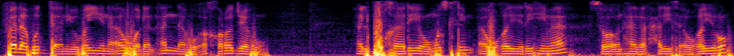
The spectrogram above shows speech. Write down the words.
فلا بد أن يبين أولا أنه أخرجه البخاري ومسلم أو غيرهما سواء هذا الحديث أو غيره.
